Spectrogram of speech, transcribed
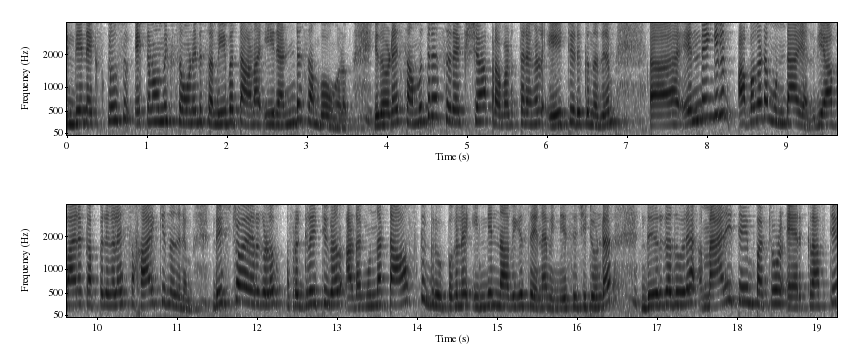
ഇന്ത്യൻ എക്സ്ക്ലൂസീവ് എക്കണോമിക് സോണിന് സമീപത്താണ് ഈ രണ്ട് സംഭവങ്ങളും. ഇതോടെ സമുദ്ര സുരക്ഷാ പ്രവർത്തനങ്ങൾ ഏറ്റെടുക്കുന്നതിനും എന്തെങ്കിലും അപകടമുണ്ടായാൽ വ്യാപാര കപ്പലുകളെ സഹായിക്കുന്നതിനും ഡിസ്ട്രോയറുകളും ഫ്രിഗ്രേറ്റുകളും അടങ്ങുന്ന ടാസ്ക് ഗ്രൂപ്പുകളെ ഇന്ത്യൻ നാവികസേന വിന്യസിച്ചിട്ടുണ്ട്. ദീർഘദൂര maritime patrol aircraft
